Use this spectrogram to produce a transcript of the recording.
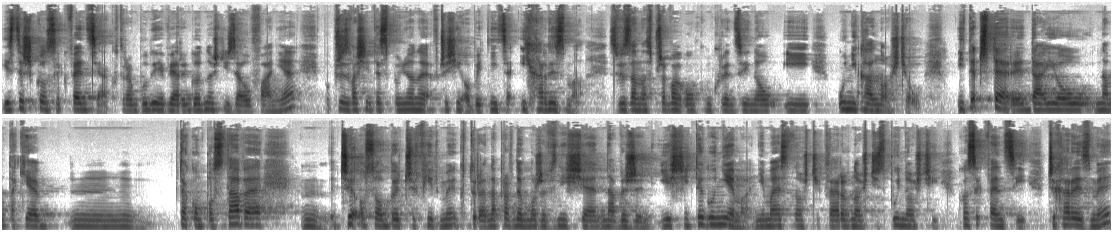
Jest też konsekwencja, która buduje wiarygodność i zaufanie, poprzez właśnie te spełnione wcześniej obietnice i charyzma związana z przewagą konkurencyjną i unikalnością. I te cztery dają nam takie. Mm, taką postawę, mm, czy osoby, czy firmy, która naprawdę może wznieść się na wyżyny. Jeśli tego nie ma, nie ma jasności, klarowności, spójności, konsekwencji czy charyzmy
